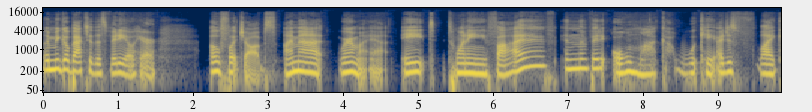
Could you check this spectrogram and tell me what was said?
let me go back to this video here. Oh, foot jobs. I'm at where am I at? Eight twenty-five in the video. Oh my god. Okay, I just like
